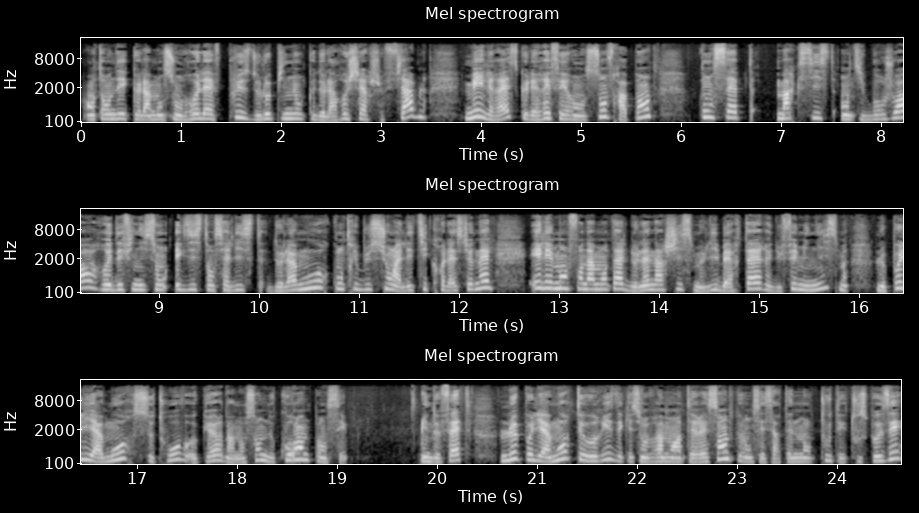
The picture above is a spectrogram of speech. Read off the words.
Entendez que la mention relève plus de l'opinion que de la recherche fiable, mais il reste que les références sont frappantes. Concept marxiste anti-bourgeois, redéfinition existentialiste de l'amour, contribution à l'éthique relationnelle, élément fondamental de l'anarchisme libertaire et du féminisme, le polyamour se trouve au cœur d'un ensemble de courants de pensée. Et de fait, le polyamour théorise des questions vraiment intéressantes que l'on sait certainement toutes et tous poser.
